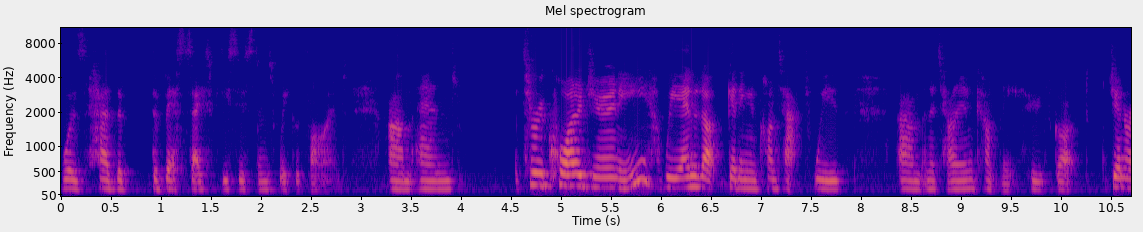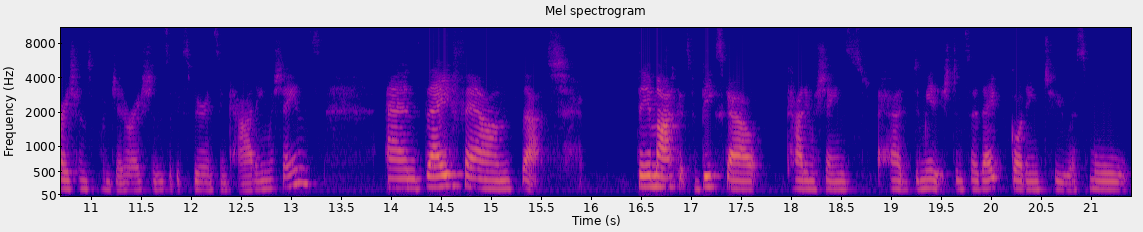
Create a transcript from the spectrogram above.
was had the, the best safety systems we could find. Um, and through quite a journey, we ended up getting in contact with um, an Italian company who've got generations upon generations of experience in carding machines. And they found that their markets for big scale carding machines had diminished, and so they've got into a small,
